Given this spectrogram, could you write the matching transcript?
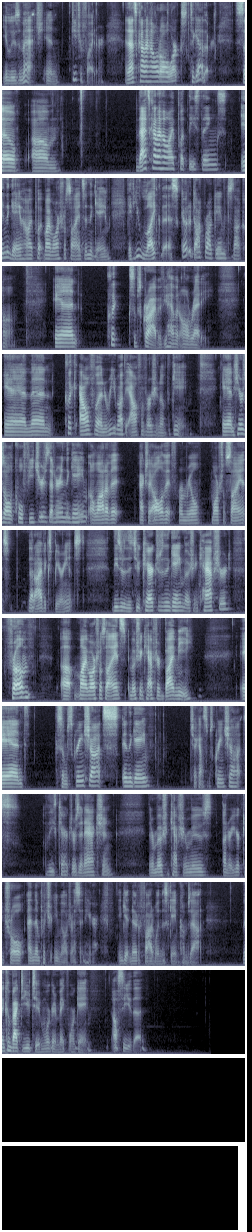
you lose a match in future fighter and that's kind of how it all works together so um, that's kind of how I put these things in the game, how I put my martial science in the game. If you like this, go to docbrockgames.com and click subscribe if you haven't already. And then click alpha and read about the alpha version of the game. And here's all the cool features that are in the game. A lot of it, actually all of it from real martial science that I've experienced. These are the two characters in the game, motion captured from uh, my martial science, motion captured by me, and some screenshots in the game. Check out some screenshots of these characters in action, their motion capture moves under your control, and then put your email address in here and get notified when this game comes out. Then come back to YouTube and we're going to make more game. I'll see you then.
